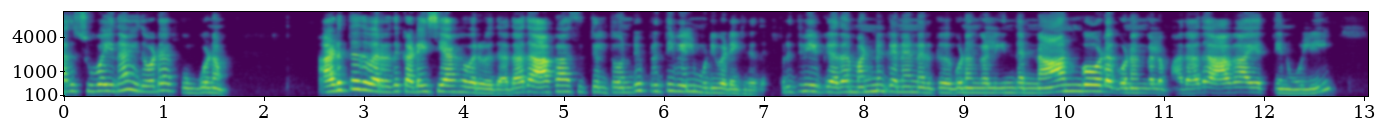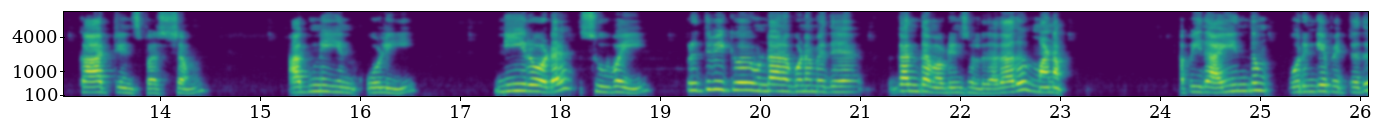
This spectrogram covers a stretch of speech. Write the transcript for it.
அது சுவை தான் இதோட குணம். அடுத்தது வர்றது கடைசியாக வருவது. அதாவது ஆகாசத்தில் தோன்றி பிருத்திவியில் முடிவடைகிறது. பிருத்திவிக்கு அதாவது மண்ணுக்கு என்னென்ன இருக்கு குணங்கள்? இந்த நான்கோட குணங்களும் அதாவது ஆகாயத்தின் ஒளி காற்றின் ஸ்பர்ஷம் அக்னியின் ஒளி நீரோட சுவை. பிருத்திவிக்கு உண்டான குணம் எது? கந்தம் அப்படின்னு சொல்றது. அதாவது மனம். அப்ப இது ஐந்தும் ஒருங்கே பெற்றது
